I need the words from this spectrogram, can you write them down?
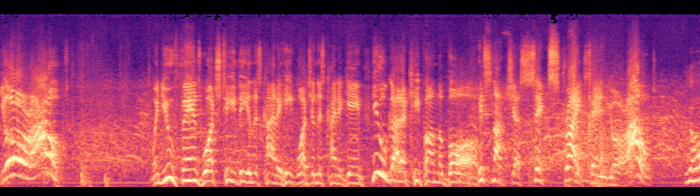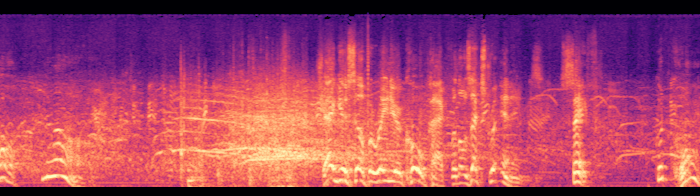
You're out! When you fans watch TV in this kind of heat, watching this kind of game, you gotta keep on the ball. It's not just six strikes and you're out. No. No. Shag yourself a Rainier Coal pack for those extra innings. Safe. Good call.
